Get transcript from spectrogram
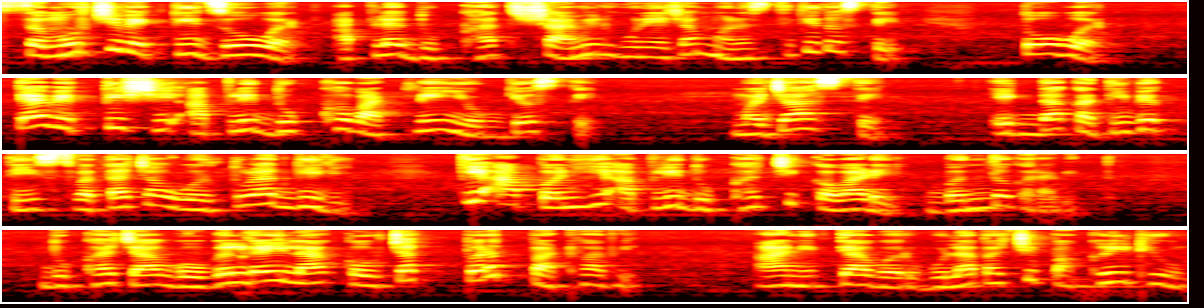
समोरची व्यक्ती जोवर आपल्या दुःखात सामील होण्याच्या मनस्थितीत असते तोवर त्या व्यक्तीशी आपले दुःख वाटणे योग्य असते. मजा असते. एकदा का ती व्यक्ती स्वतःच्या वर्तुळात गेली की आपण ही आपली दुःखाची कवाडे बंद करावीत. दुःखाच्या गोगलगाईला कवचात परत पाठवावे आणि त्यावर गुलाबाची पाकळी ठेवून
